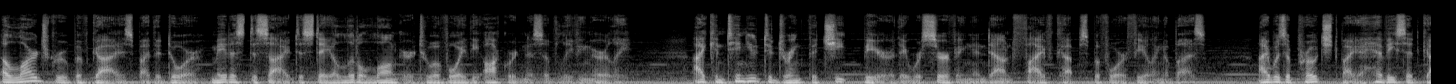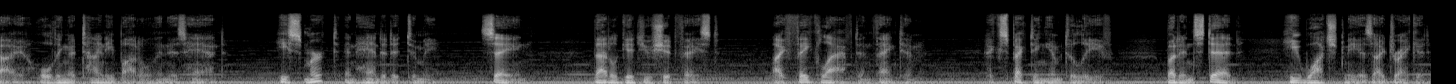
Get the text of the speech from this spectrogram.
a large group of guys by the door made us decide to stay a little longer to avoid the awkwardness of leaving early. I continued to drink the cheap beer they were serving and downed five cups before feeling a buzz. I was approached by a heavy-set guy holding a tiny bottle in his hand. He smirked and handed it to me, saying, That'll get you shit-faced. I fake laughed and thanked him, expecting him to leave, but instead, he watched me as I drank it.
